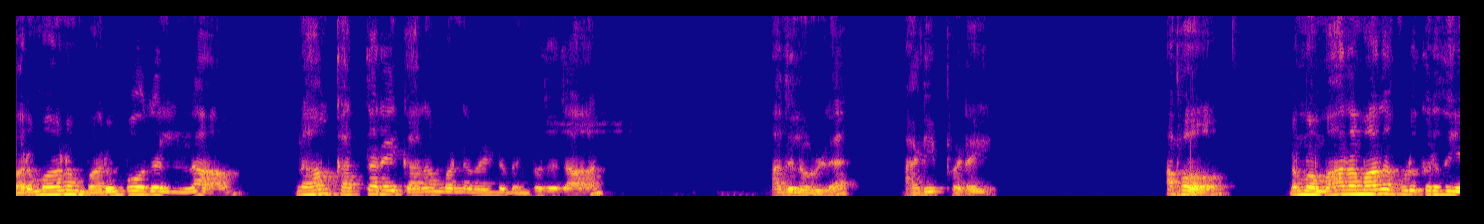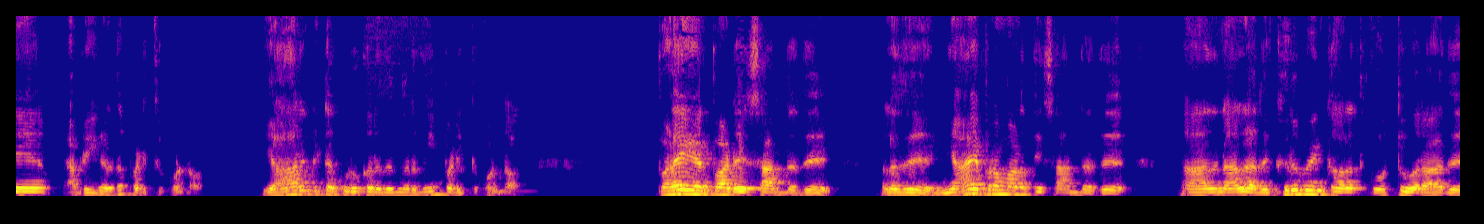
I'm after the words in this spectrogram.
வருமானம் வரும்போதெல்லாம் நாம் கத்தரை கனம் பண்ண வேண்டும் என்பதுதான் அதில் உள்ள அடிப்படை. அப்போ நம்ம மாதம் மாதம் கொடுக்கறது ஏன் அப்படிங்கிறத படித்துக்கொண்டோம் யாருக்கிட்ட கொடுக்கறதுங்கிறதையும் படித்துக்கொண்டோம் பழைய ஏற்பாடு சார்ந்தது அல்லது நியாயப்பிரமாணத்தை சார்ந்தது அதனால அது கிருபையின் காலத்துக்கு ஒத்து வராது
